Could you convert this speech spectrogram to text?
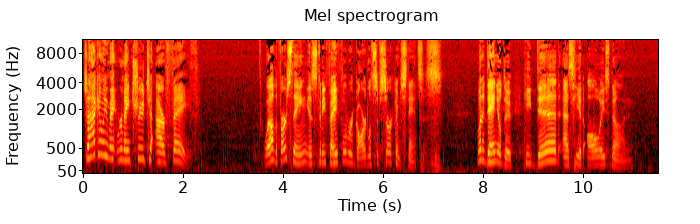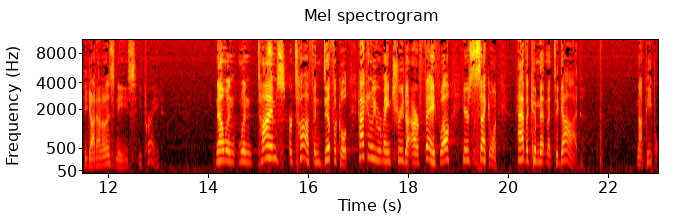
So, how can we remain true to our faith? Well, the first thing is to be faithful regardless of circumstances. What did Daniel do? He did as he had always done. He got down on his knees, he prayed. Now, when, when times are tough and difficult, how can we remain true to our faith? Well, here's the second one have a commitment to God, not people.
